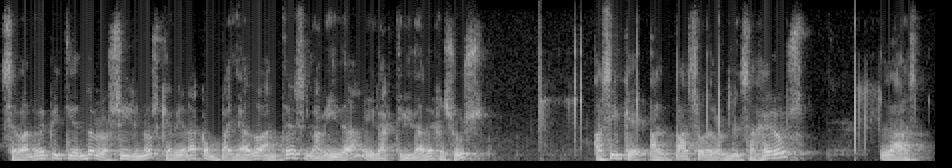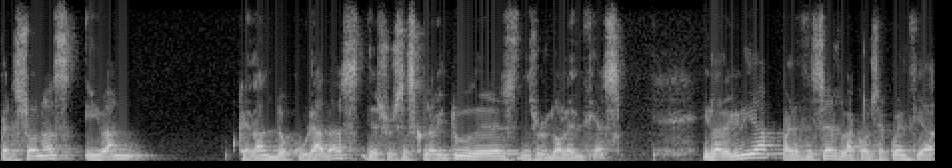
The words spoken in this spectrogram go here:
se van repitiendo los signos que habían acompañado antes la vida y la actividad de Jesús. Así que al paso de los mensajeros, las personas iban quedando curadas de sus esclavitudes, de sus dolencias. Y la alegría parece ser la consecuencia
